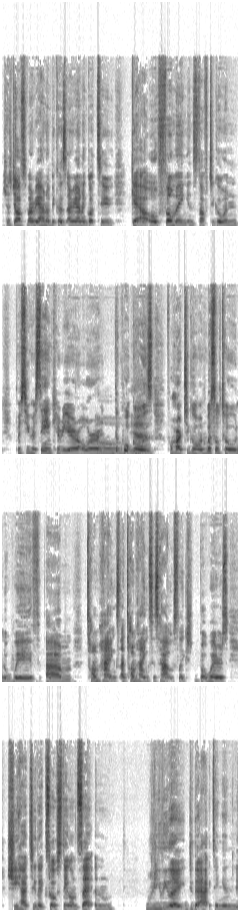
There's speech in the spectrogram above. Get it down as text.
She was jealous of Ariana because Ariana got to get out of filming and stuff to go and pursue her singing career or the Oh, quote yeah. goes for her to go and whistle tone with um Tom Hanks at Tom Hanks's house like but whereas she had to like sort of stay on set and really like do the acting and do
